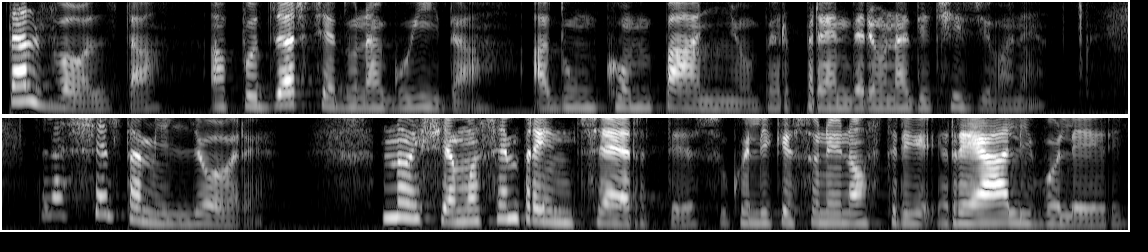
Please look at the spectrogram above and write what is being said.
talvolta appoggiarsi ad una guida, ad un compagno per prendere una decisione, è la scelta migliore. Noi siamo sempre incerte su quelli che sono i nostri reali voleri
